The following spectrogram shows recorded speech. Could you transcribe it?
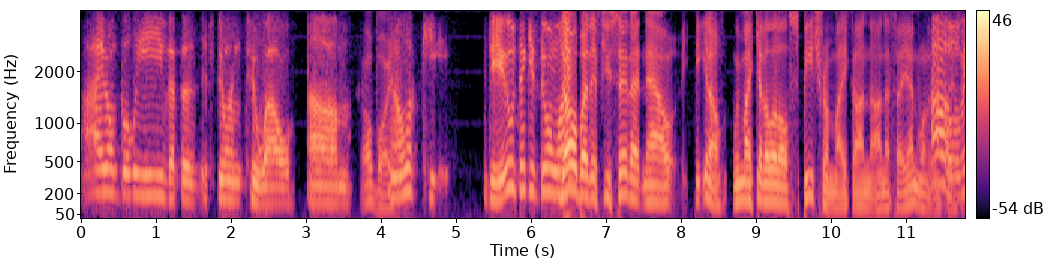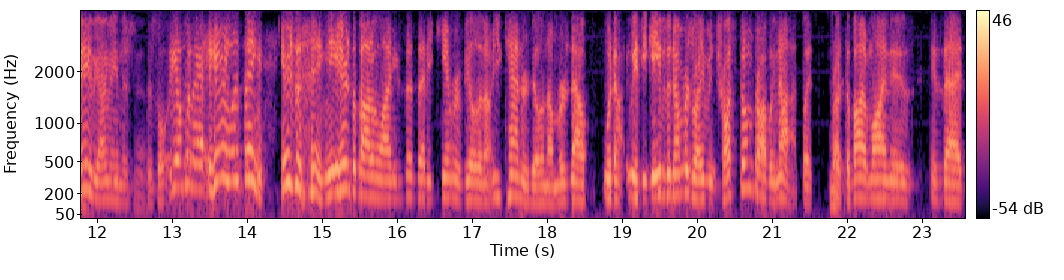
I don't believe that the it's doing too well. Um, Oh boy. you know, look. He, do you think he's doing well? no, but if you say that now, you know we might get a little speech from Mike on on FAN one of these Oh, days. well, maybe. I mean, there's, there's a, yeah, but uh, here's the thing. Here's the thing. Here's the bottom line. He said that he can't reveal the you can reveal the numbers. Now, would I, if he gave the numbers, would I even trust them? Probably not. But Right. but the bottom line is is that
